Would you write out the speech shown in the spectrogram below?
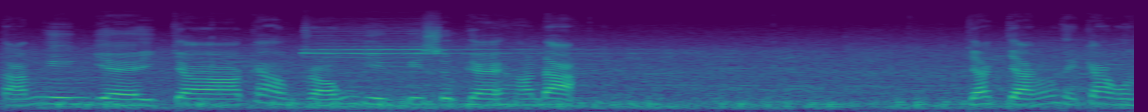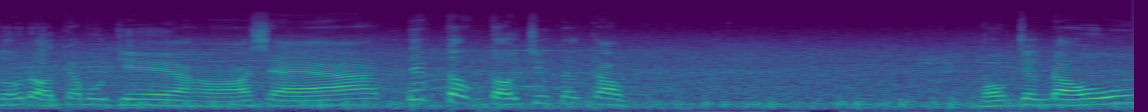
tạm nghiêng về cho các học trò viên Kisuke Honda. Chắc chắn thì các cầu thủ đội Campuchia họ sẽ tiếp tục tổ chức tấn công. Một trận đấu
